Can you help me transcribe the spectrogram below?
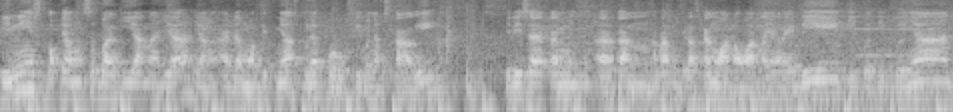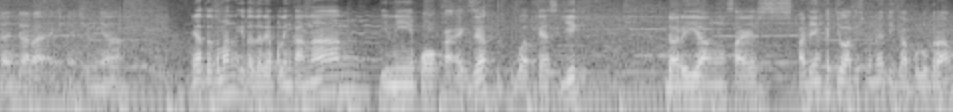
ini stok yang sebagian aja yang ada motifnya sebenarnya produksi banyak sekali jadi saya akan akan apa menjelaskan warna-warna yang ready tipe-tipenya dan cara action-actionnya ya teman-teman kita dari yang paling kanan ini Polka XZ buat case jig. Dari yang size ada yang kecil lagi sebenarnya 30 gram.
